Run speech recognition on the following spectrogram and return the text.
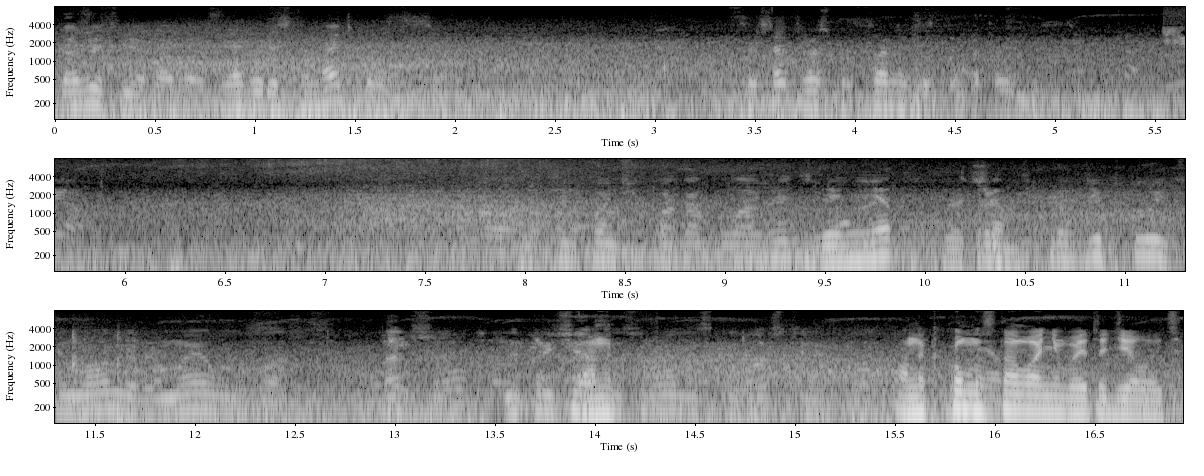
Скажите мне, пожалуйста. Я говорю, снимайте просто все. Совершайте ваши процессуальные действия, которые будете. На телефончик пока положите. Да нет, зачем? Продиктуйте номер, имейл ваш. Также на причастность розыска ваш телефон. А на каком Нет. основании вы это делаете?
